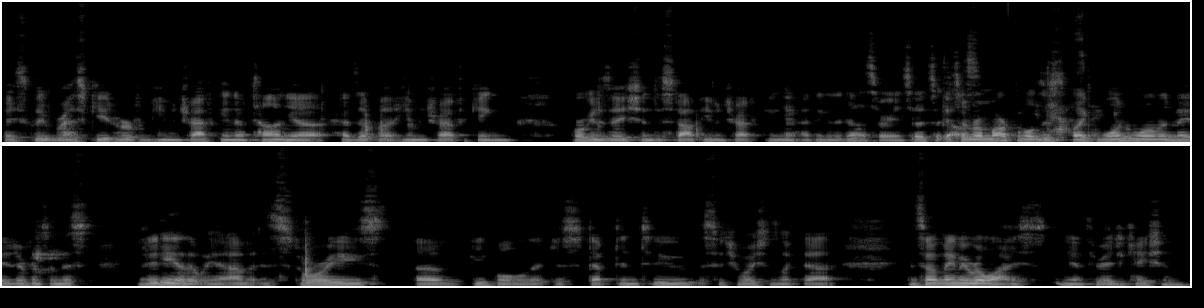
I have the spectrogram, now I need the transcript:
basically rescued her from human trafficking. Now Tanya heads up a human trafficking organization to stop human trafficking, I think in the Dallas area. And so it's, it's a remarkable, Fantastic. just like one woman made a difference in this video that we have is stories of people that just stepped into situations like that. And so it made me realize, you know, through education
